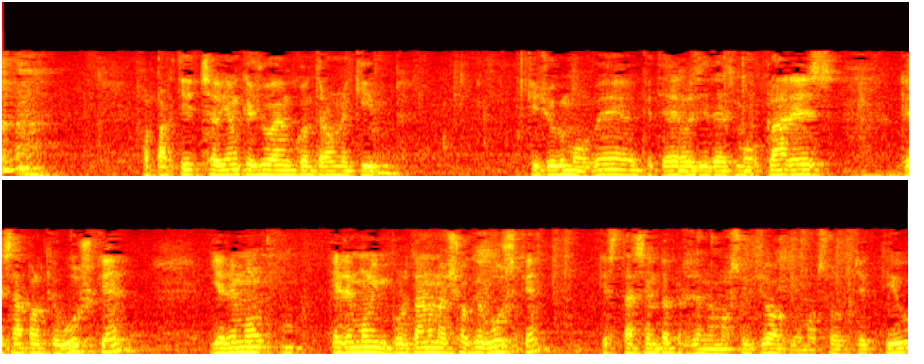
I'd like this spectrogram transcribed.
el partit sabíem que jugàvem contra un equip que juga molt bé, que té les idees molt clares, que sap el que busca i era molt, era molt important amb això que busca, que està sempre present amb el seu joc i amb el seu objectiu,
